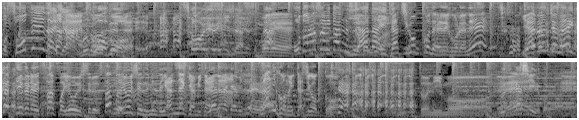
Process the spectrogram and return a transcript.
もう想定内じゃん。向こうも。そういう意味じゃん。もうねだ踊らされたんですよ嫌な僕は。いたちごっこだよねこれね。やるんじゃないかっていうからスタッフは用意してる。スタッフが用意してるのみんなやんなきゃみたいな。やんなきゃみたいな。何このいたちごっこ？本当にもうね。難しいねこれは、え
